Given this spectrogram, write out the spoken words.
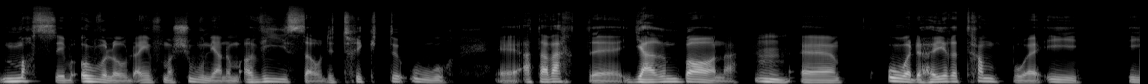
massiv overload av informasjon gjennom aviser og det trykte ord. Eh, etter hvert eh, jernbane. Mm. Eh, og det høyere tempoet i, i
